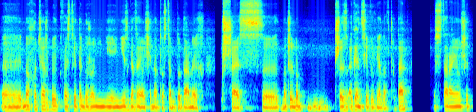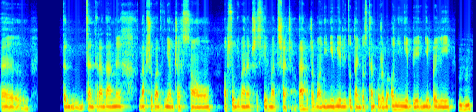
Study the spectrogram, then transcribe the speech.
E, no chociażby kwestie tego, że oni nie, nie zgadzają się na dostęp do danych przez, e, znaczy no, przez agencje wywiadowcze, tak? Starają się te, te centra danych, na przykład w Niemczech są obsługiwane przez firmę trzecią, tak? Żeby oni nie mieli tutaj dostępu, żeby oni nie, nie byli Mhm.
